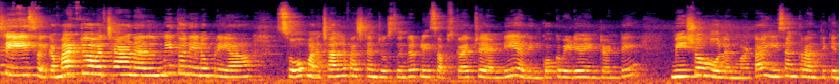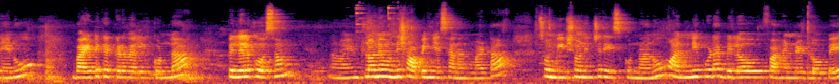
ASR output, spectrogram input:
Besties welcome back to our channel మీతో నేను ప్రియా. సో మన ఛానల్ ఫస్ట్ టైం చూస్తుంటే ప్లీజ్ సబ్స్క్రైబ్ చేయండి. అది ఇంకొక వీడియో ఏంటంటే మీషో హోల్ అనమాట ఈ సంక్రాంతికి నేను బయటకు ఎక్కడ వెళ్ళకుండా పిల్లల కోసం ఇంట్లోనే ఉండి షాపింగ్ చేశాను అనమాట సో మీషో నుంచి తీసుకున్నాను. అన్నీ కూడా బిలో ఫైవ్ హండ్రెడ్ లోపే.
